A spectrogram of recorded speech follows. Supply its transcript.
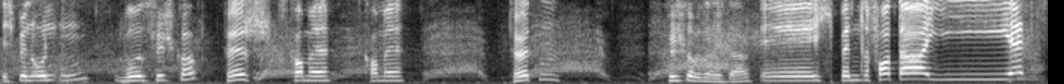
Ich bin unten. Wo ist Fischkopf? Fisch, Ich komme, komme. töten. Fischkopf ist noch nicht da. Ich bin sofort da. Jetzt.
